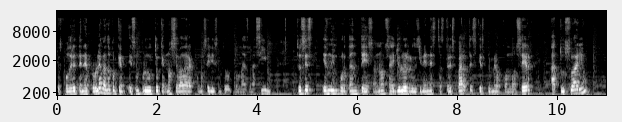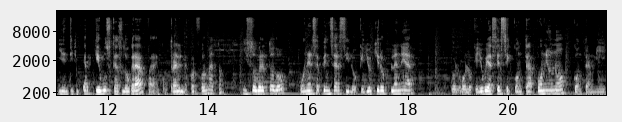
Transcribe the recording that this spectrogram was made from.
pues podré tener problemas, ¿no? Porque es un producto que no se va a dar a conocer y es un producto más masivo. Entonces es muy importante eso, ¿no? O sea, yo lo reduciré en estas tres partes, que es primero conocer a tu usuario, identificar qué buscas lograr para encontrar el mejor formato y sobre todo ponerse a pensar si lo que yo quiero planear o, o lo que yo voy a hacer se contrapone o no contra mi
